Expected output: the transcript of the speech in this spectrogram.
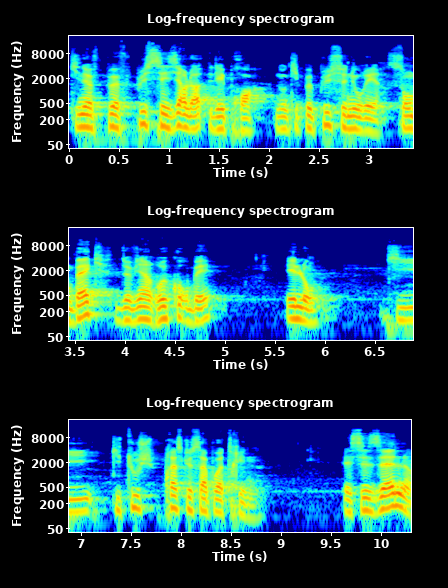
qui ne peuvent plus saisir le- les proies, donc il peut plus se nourrir. Son bec devient recourbé et long, qui, qui touche presque sa poitrine. Et ses ailes,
